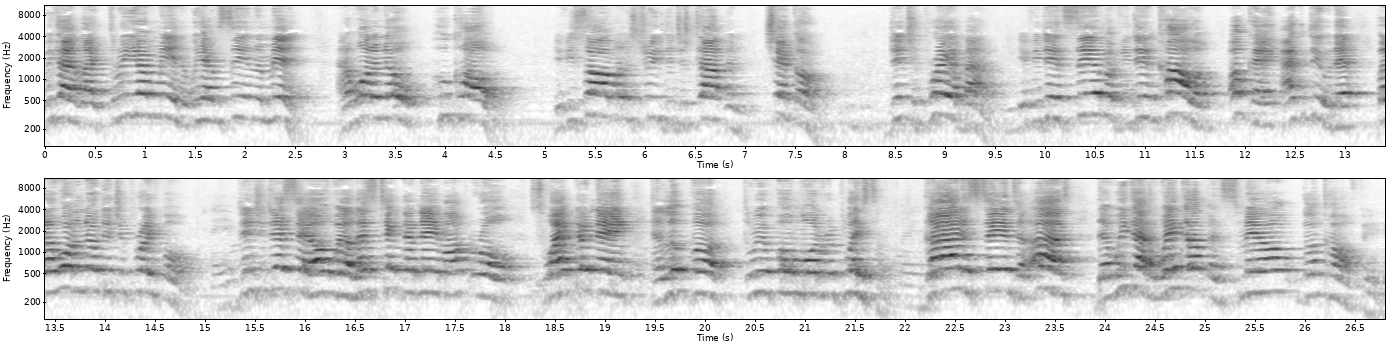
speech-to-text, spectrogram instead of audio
We got like three young men that we haven't seen in a minute. And I want to know who called them. If you saw them on the street, did you stop and check on them? Did you pray about them? If you didn't see them, if you didn't call them, okay, I can deal with that. But I want to know, did you pray for them? Did you just say, oh, well, let's take their name off the roll, swipe their name, and look for three or four more to replace them? God is saying to us that we got to wake up and smell the coffee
